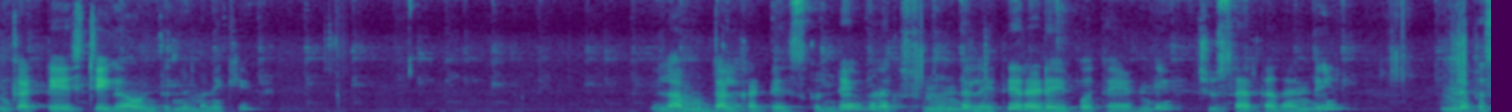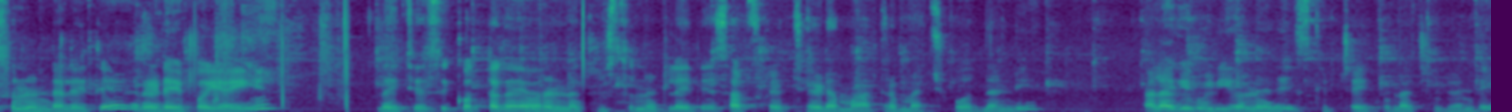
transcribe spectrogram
ఇంకా టేస్టీగా ఉంటుంది మనకి. ఇలా ముద్దలు కట్టేసుకుంటే మనకు సున్నుండలు అయితే రెడీ అయిపోతాయండి. చూసారు కదండి? మినప సున్నుండలు అయితే రెడీ అయిపోయాయి. దయచేసి కొత్తగా ఎవరన్నా చూస్తున్నట్లయితే సబ్స్క్రైబ్ చేయడం మాత్రం మర్చిపోద్దండి అలాగే వీడియో అనేది స్కిప్ చేయకుండా చూడండి.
